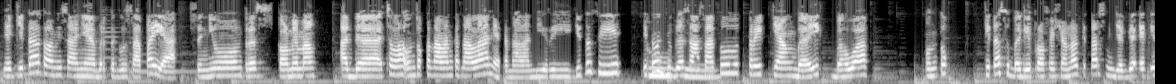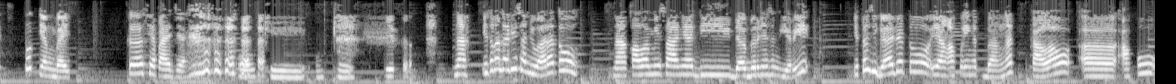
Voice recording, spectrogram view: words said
Ya kita kalau misalnya bertegur sapa ya senyum. Terus kalau memang ada celah untuk kenalan-kenalan ya kenalan diri. Gitu sih. Itu juga Oke. salah satu trik yang baik bahwa untuk kita sebagai profesional kita harus menjaga attitude yang baik ke siapa aja Oke, oke. gitu. Nah, itu kan tadi sandiwara tuh. Nah, kalau misalnya di dabernya sendiri, itu juga ada tuh yang aku inget banget kalau eh, aku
